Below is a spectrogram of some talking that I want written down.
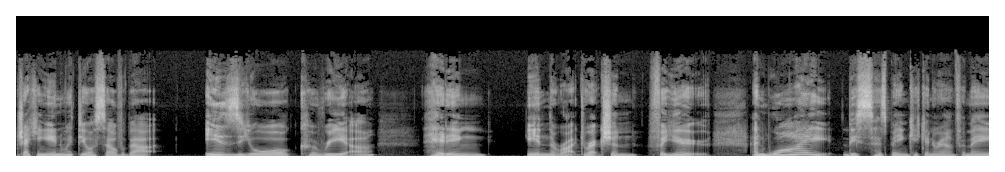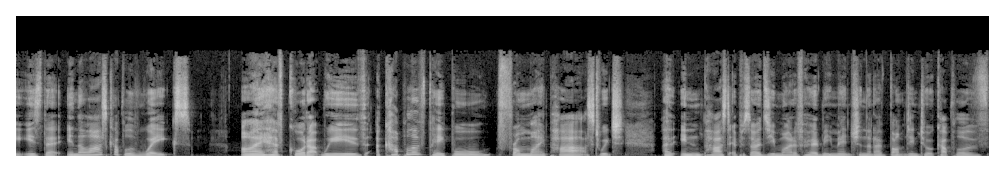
checking in with yourself about is your career heading in the right direction for you? And why this has been kicking around for me is that in the last couple of weeks, I have caught up with a couple of people from my past, which uh, in past episodes you might have heard me mention that I've bumped into a couple of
